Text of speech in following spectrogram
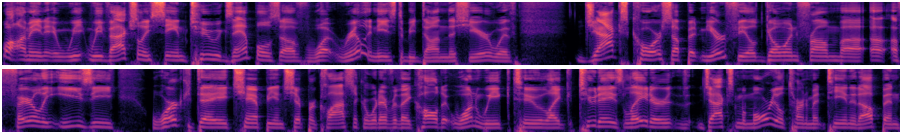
Well, I mean, we we've actually seen two examples of what really needs to be done this year with Jack's course up at Muirfield going from uh, a, a fairly easy workday championship or classic or whatever they called it one week to like two days later Jack's Memorial Tournament teeing it up and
